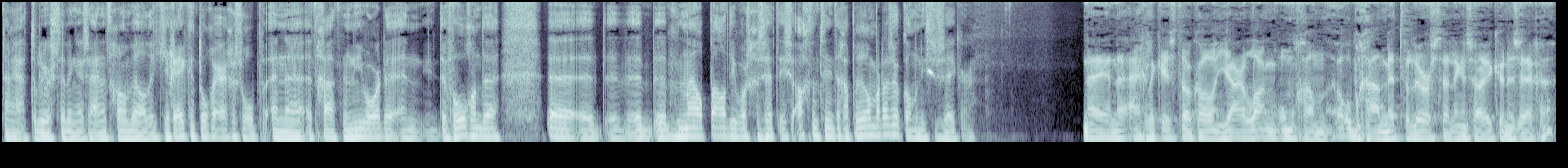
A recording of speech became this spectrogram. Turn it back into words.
nou ja, teleurstellingen? Zijn het gewoon wel dat je rekent toch ergens op en het gaat niet worden. En de volgende mijlpaal die wordt gezet is 28 april. Maar dat is ook allemaal niet zo zeker. Nee, en eigenlijk is het ook al een jaar lang omgaan, omgaan met teleurstellingen, zou je kunnen zeggen.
